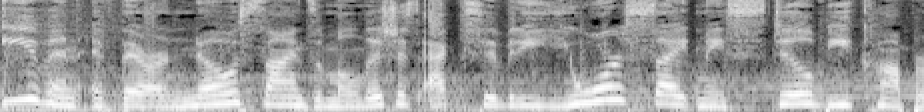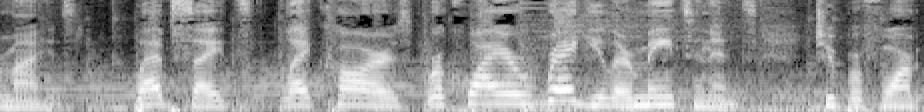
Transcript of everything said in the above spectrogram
Even if there are no signs of malicious activity, your site may still be compromised. Websites, like cars, require regular maintenance to perform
